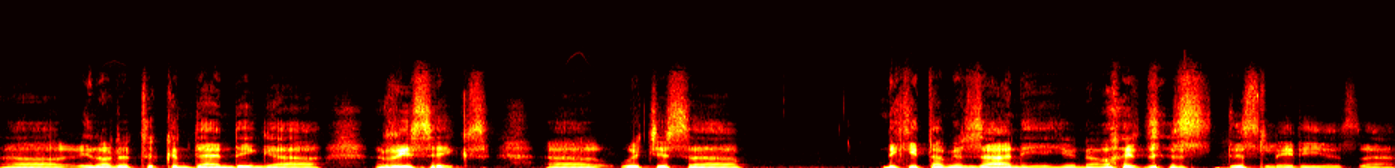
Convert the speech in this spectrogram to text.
uh, in order to condemning uh, Rizieq, uh, which is uh, Nikita Mirzani. You know, this this lady is uh,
